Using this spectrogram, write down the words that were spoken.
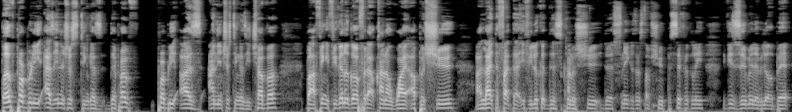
both probably as interesting as they're prob- probably as uninteresting as each other. But I think if you're gonna go for that kind of white upper shoe, I like the fact that if you look at this kind of shoe, the sneakers and stuff shoe specifically, if you zoom in a little bit,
